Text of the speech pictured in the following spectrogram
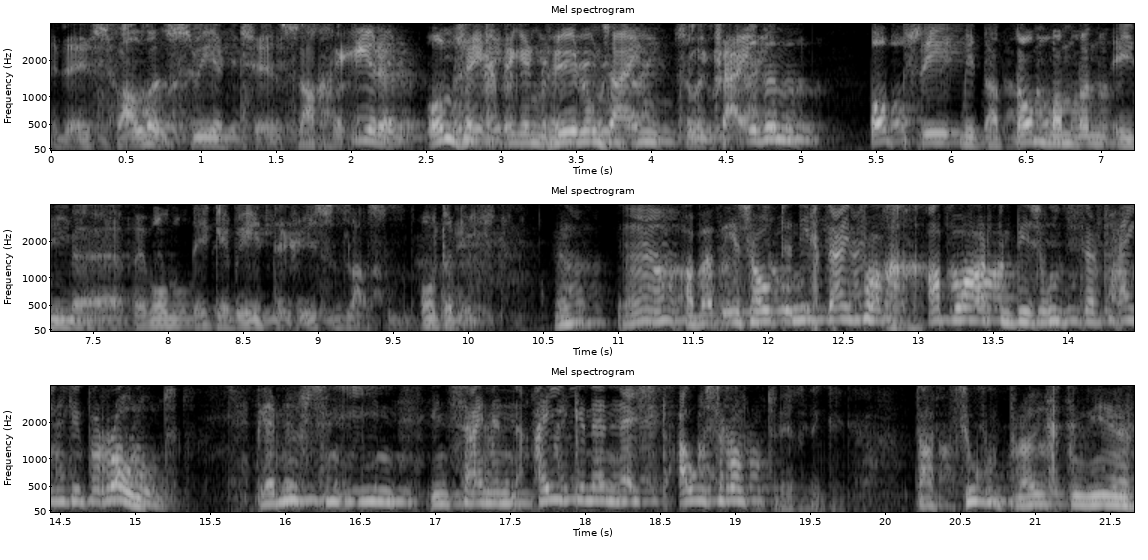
des Falles wird es Sache Ihrer umsichtigen Führung sein, zu entscheiden, ob Sie mit Atombomben in äh, bewohnte Gebiete schießen lassen oder nicht. Ja, ja, ja, aber wir sollten nicht einfach abwarten, bis uns der Feind überrollt. Wir müssen ihn in seinem eigenen Nest ausrotten. Richtig. Dazu bräuchten wir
